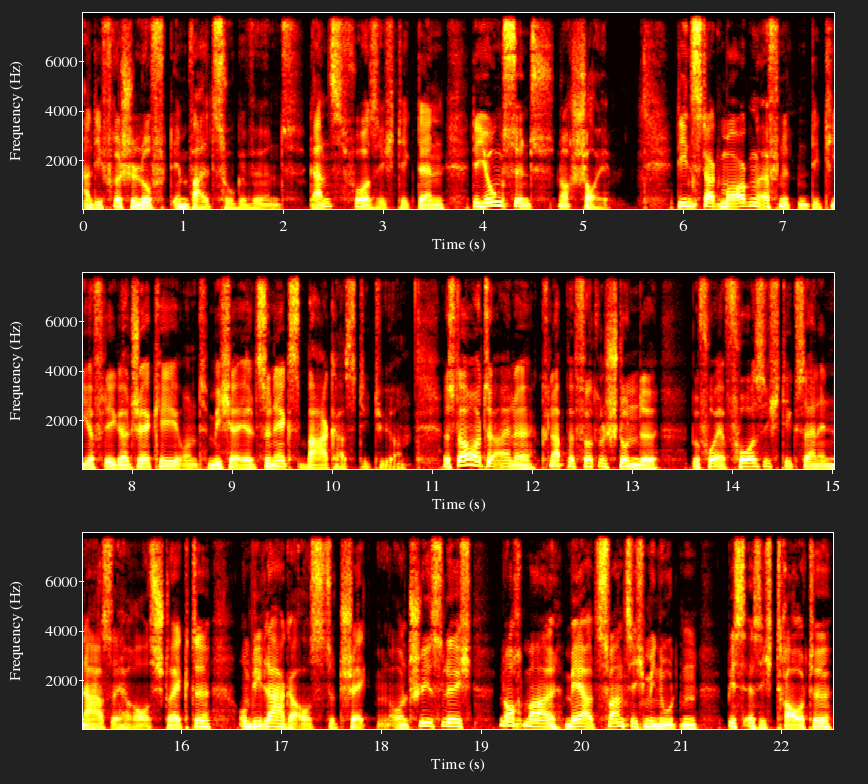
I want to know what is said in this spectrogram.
an die frische Luft im Waldzoo gewöhnt. Ganz vorsichtig, denn die Jungs sind noch scheu. Dienstagmorgen öffneten die Tierpfleger Jackie und Michael zunächst Barkas die Tür. Es dauerte eine knappe Viertelstunde, bevor er vorsichtig seine Nase herausstreckte, um die Lage auszuchecken, und schließlich nochmal mehr als 20 Minuten, bis er sich traute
